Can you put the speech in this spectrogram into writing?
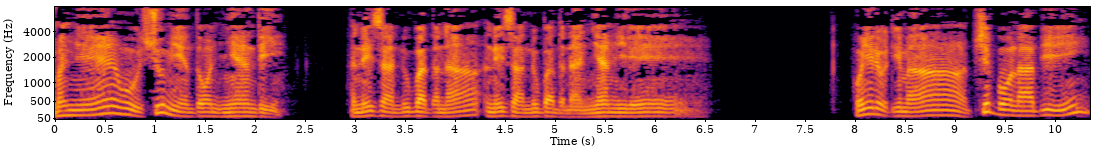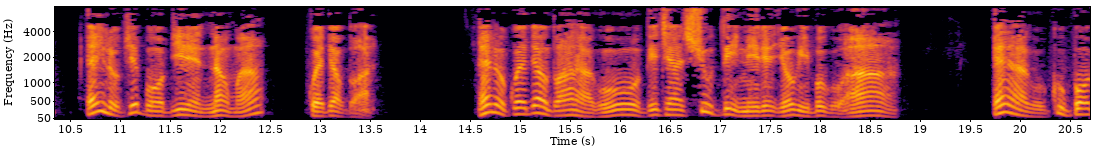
မမြဲဟုရှုမြင်သောဉာဏ်သည်အနိစ္စနုပဒနာအနိစ္စနုပဒနာဉာဏ်မြည်တယ်ဘုန်းကြီးတို့ဒီမှာဖြစ်ပေါ်လာပြီးအဲ့လိုဖြစ်ပေါ်ပြီးတဲ့နောက်မှာကွယ်ပြောက်သွားအဲ့လိုကွယ်ပြောက်သွားတာကိုသေချာရှုသိနေတဲ့ယောဂီပုဂ္ဂိုလ်ဟာ အဲ့ဒါကိုခုပေါ်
